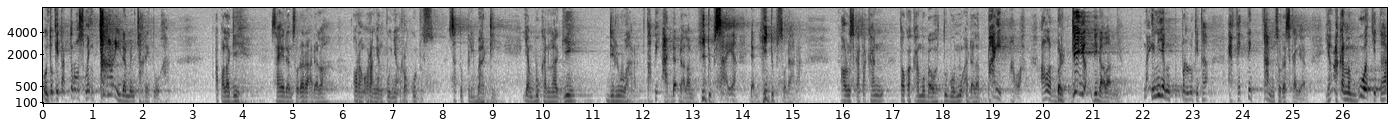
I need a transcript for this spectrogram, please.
untuk kita terus mencari dan mencari Tuhan. Apalagi saya dan saudara adalah orang-orang yang punya Roh Kudus, satu pribadi yang bukan lagi di luar, tetapi ada dalam hidup saya dan hidup saudara. Paulus katakan, tahukah kamu bahwa tubuhmu adalah bait Allah. Allah berdiam di dalamnya. Nah ini yang perlu kita efektifkan saudara sekalian. Yang akan membuat kita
